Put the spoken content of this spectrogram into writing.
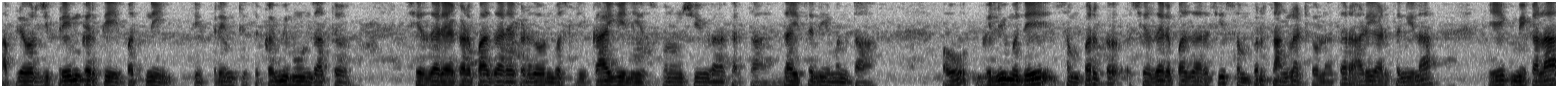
आपल्यावर जी प्रेम करते पत्नी ते प्रेम तिचं कमी होऊन जातं. शेजाऱ्याकडं पाजाऱ्याकडे जाऊन बसली काय गेलीस म्हणून शिवगाळ करता. जायचं नाही म्हणता. अहो गलीमध्ये संपर्क शेजाऱ्या पाजाराशी संपर्क चांगला ठेवला तर अडीअडचणीला एकमेकाला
